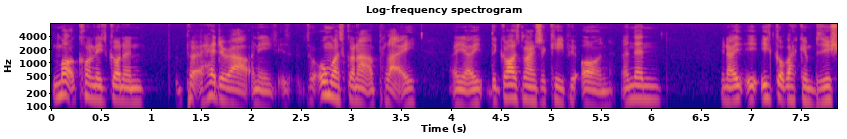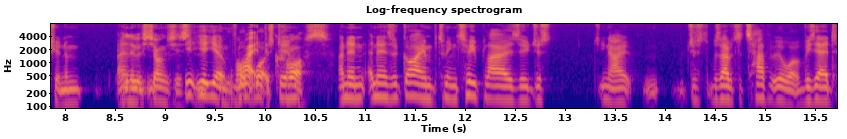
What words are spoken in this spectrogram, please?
Mark Connolly's gone and put a header out, and he's almost gone out of play. And, you know, the guys managed to keep it on, and then, you know, he's got back in position and. And, Lewis Young's just yeah, yeah, invited the cross. Him. And then and there's a guy in between two players who just you know, just was able to tap it with his head.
